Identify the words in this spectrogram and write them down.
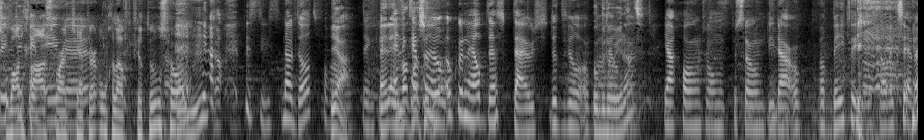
heeft geen OnePassword. ene- Je hebt er ongelooflijk veel tools voor. Precies. Nou, dat vooral, Ja. denk ik. En- En, en wat ik heb een- ook een helpdesk thuis. Dat wil ook Hoe wel bedoel je dat? Ja, gewoon zo'n persoon die daar ook wat beter is dan ik zelf.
